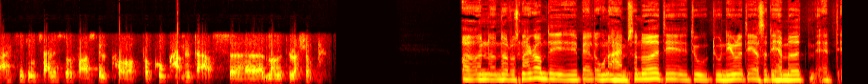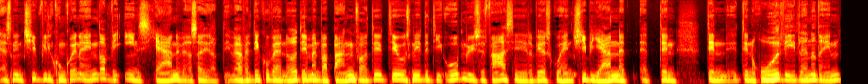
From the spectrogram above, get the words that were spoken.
faktisk ikke en særlig stor forskel på, på god gammeldags øh, manipulation. Og når du snakker om det, Balder Underheim, så noget af det, du, du nævner, det er altså det her med, at, at sådan en chip ville kunne gå ind og ændre ved ens hjerne. Altså, i hvert fald, det kunne være noget af det, man var bange for. Det, det er jo sådan et af de åbenlyse faresignaler ved at skulle have en chip i hjernen, at, at den, den, den rodede ved et eller andet derinde.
